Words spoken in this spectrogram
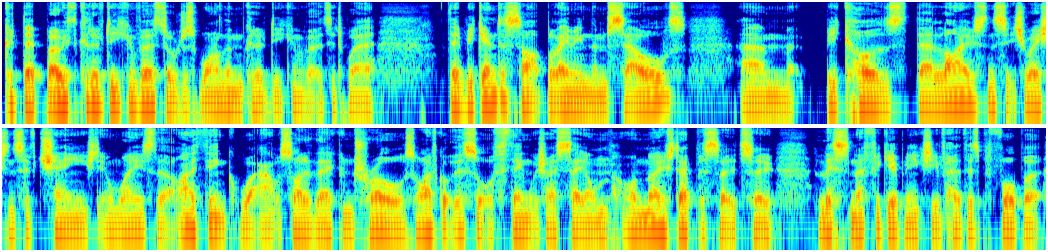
could they both could have deconverted or just one of them could have deconverted where they begin to start blaming themselves um, because their lives and situations have changed in ways that I think were outside of their control. So I've got this sort of thing which I say on, on most episodes. So listener, forgive me because you've heard this before, but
